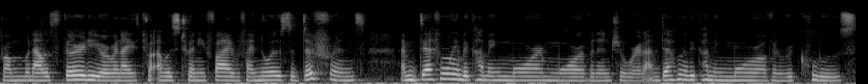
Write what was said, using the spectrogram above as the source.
from when I was 30 or when I, I was 25, if I notice a difference, I'm definitely becoming more and more of an introvert. I'm definitely becoming more of a recluse.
